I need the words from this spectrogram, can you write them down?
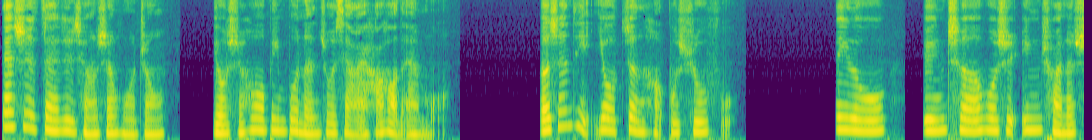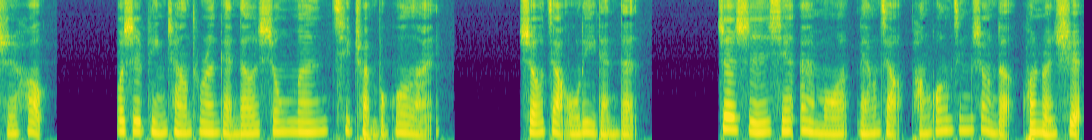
但是在日常生活中，有时候并不能坐下来好好的按摩，而身体又正好不舒服，例如晕车或是晕船的时候。或是平常突然感到胸闷、气喘不过来、手脚无力等等，这时先按摩两脚膀胱经上的昆仑穴，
